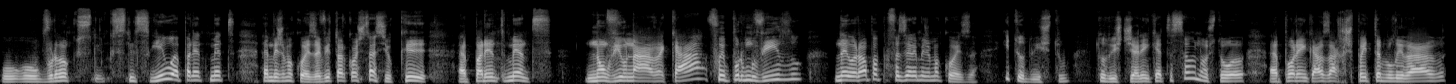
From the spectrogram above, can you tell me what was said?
o, o governador que se, que se lhe seguiu, aparentemente a mesma coisa. Vítor Constâncio, que aparentemente não viu nada cá, foi promovido na Europa para fazer a mesma coisa. E tudo isto, tudo isto gera inquietação. Eu não estou a, a pôr em causa a respeitabilidade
